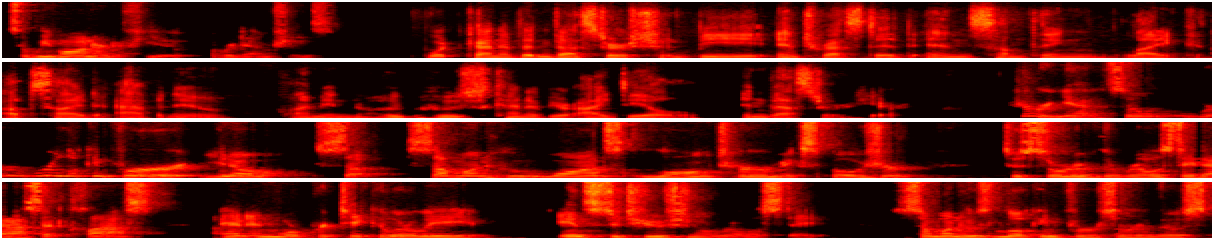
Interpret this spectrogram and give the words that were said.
So we've honored a few redemptions. What kind of investor should be interested in something like Upside Avenue? I mean, who, who's kind of your ideal investor here? Sure. Yeah. So we're, we're looking for, you know, so, someone who wants long-term exposure to sort of the real estate asset class and, and more particularly institutional real estate. Someone who's looking for sort of those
